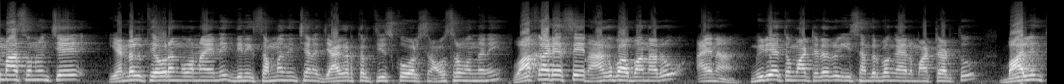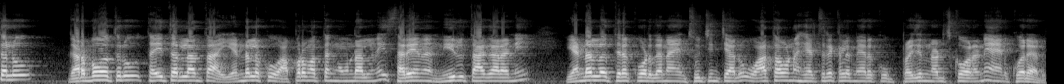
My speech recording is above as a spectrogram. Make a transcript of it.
మాసం నుంచే ఎండలు తీవ్రంగా ఉన్నాయని దీనికి సంబంధించిన జాగ్రత్తలు తీసుకోవాల్సిన అవసరం ఉందని వాకాడేసే నాగబాబు అన్నారు. ఆయన మీడియాతో మాట్లాడారు. ఈ సందర్భంగా ఆయన మాట్లాడుతూ బాలింతలు గర్భవతులు తదితరులంతా ఎండలకు అప్రమత్తంగా ఉండాలని సరైన నీరు తాగాలని ఎండల్లో తిరగకూడదని ఆయన సూచించారు. వాతావరణ హెచ్చరికల మేరకు ప్రజలు నడుచుకోవాలని ఆయన కోరారు.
